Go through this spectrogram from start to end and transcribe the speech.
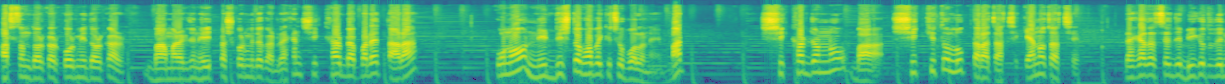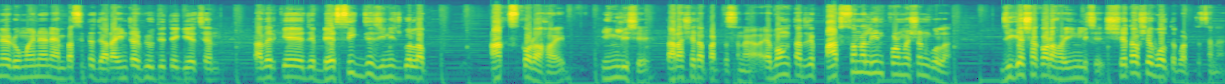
পার্সন দরকার, কর্মী দরকার বা আমার একজন এইট পাস কর্মী দরকার। দেখেন, শিক্ষার ব্যাপারে তারা কোনো নির্দিষ্টভাবে কিছু বলে নেই। বাট শিক্ষার জন্য বা শিক্ষিত লোক তারা চাচ্ছে। কেন চাচ্ছে? দেখা যাচ্ছে যে বিগত দিনে রোমানিয়ান অ্যাম্বাসিতে যারা ইন্টারভিউ দিতে গিয়েছেন, তাদেরকে যে বেসিক যে জিনিসগুলো আক্স করা হয় ইংলিশে, তারা সেটা পারতেছে না। এবং তার যে পার্সোনাল ইনফরমেশনগুলো জিজ্ঞাসা করা হয় ইংলিশে, সেটাও সে বলতে পারতেছে না।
